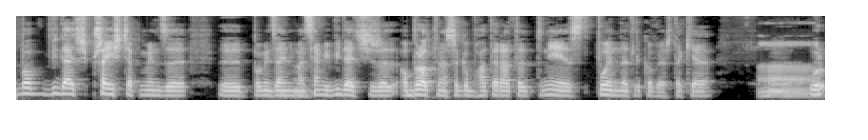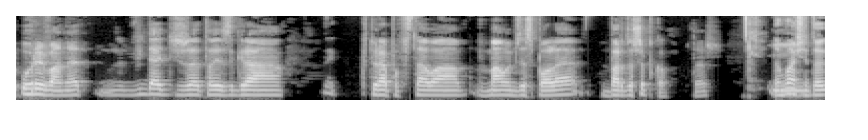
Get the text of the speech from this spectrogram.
bo widać przejścia pomiędzy, y, pomiędzy animacjami, widać, że obroty naszego bohatera to, to nie jest płynne, tylko wiesz, takie urywane. Widać, że to jest gra, która powstała w małym zespole bardzo szybko też. No I- właśnie, to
